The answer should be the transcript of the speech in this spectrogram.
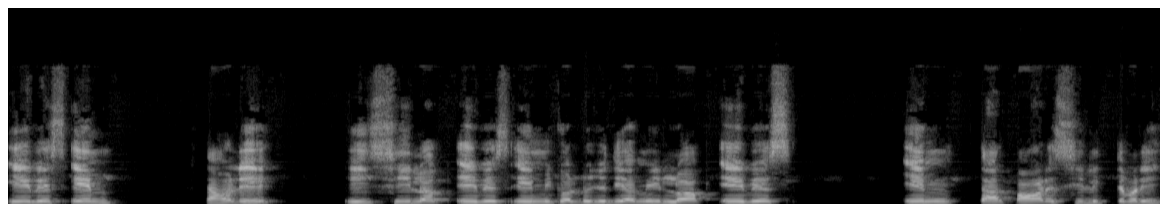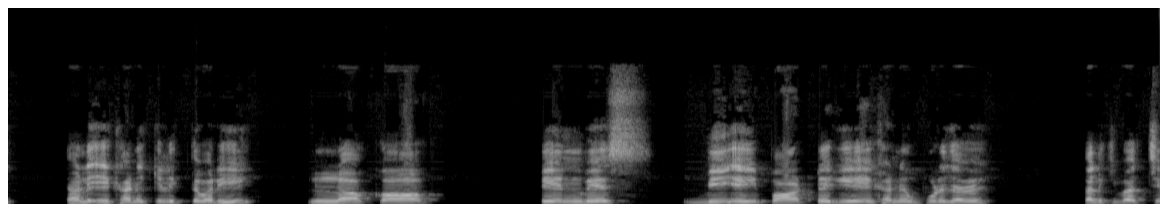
a base m তাহলে এই c log a base m equal to যদি আমি লক এ বেস এম তার পাওয়ারে সি লিখতে পারি, তাহলে এখানে কি লিখতে পারি? Log of ten base b এই পাওয়ারটা গিয়ে এখানে উপরে যাবে। তাহলে কি পাচ্ছি?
